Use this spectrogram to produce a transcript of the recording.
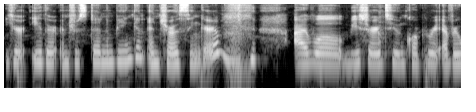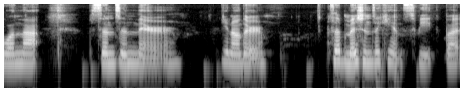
you're either interested in being an intro singer, I will be sure to incorporate everyone that sends in their, you know, their submissions. I can't speak, but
